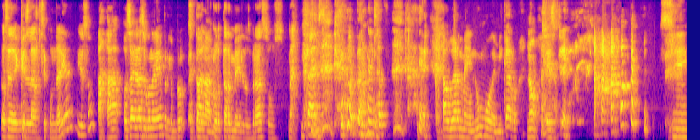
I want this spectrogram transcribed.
O sea, de que la secundaria y eso. Ajá. O sea, en la secundaria, por ejemplo, estaba la... Cortarme los brazos. ahogarme en humo de mi carro. No, este... sí.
